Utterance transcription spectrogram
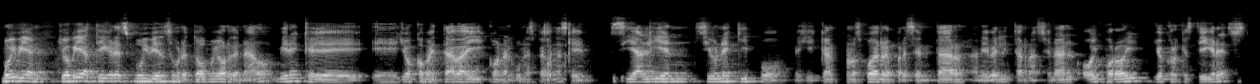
Muy bien, yo vi a Tigres muy bien, sobre todo muy ordenado. Miren que eh, yo comentaba ahí con algunas personas que si alguien, si un equipo mexicano nos puede representar a nivel internacional hoy por hoy, yo creo que es Tigres,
